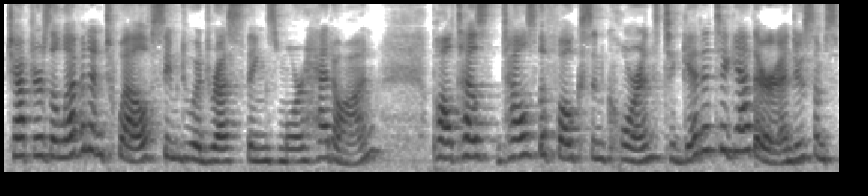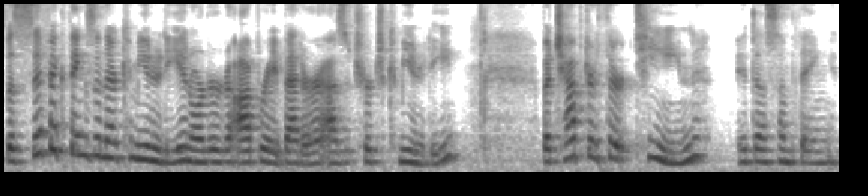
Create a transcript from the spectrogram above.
Chapters 11 and 12 seem to address things more head on. Paul tells, tells the folks in Corinth to get it together and do some specific things in their community in order to operate better as a church community. But chapter 13, it does something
